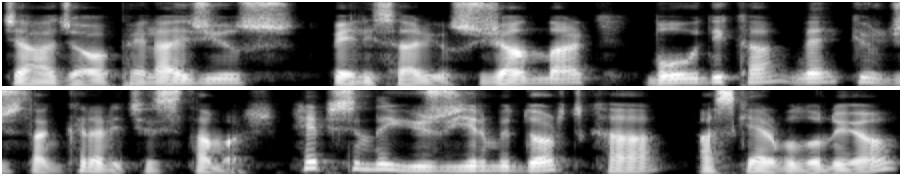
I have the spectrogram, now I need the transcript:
Cacao Pelagius, Belisarius Jean d'Arc, Boudica ve Gürcistan Kraliçesi Tamar. Hepsinde 124k asker bulunuyor.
